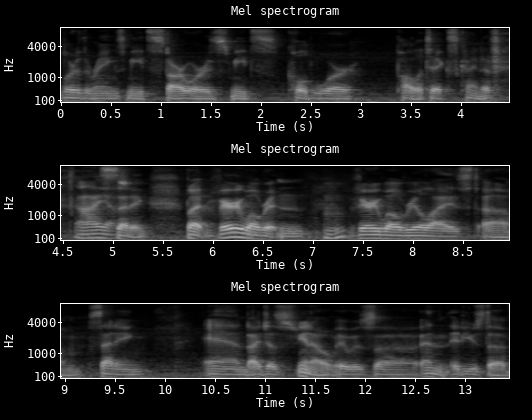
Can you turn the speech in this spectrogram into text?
Lord of the Rings meets Star Wars meets Cold War politics kind of Ah, yes. setting, but very well written, Mhm. very well realized um, setting, and I just you know it was uh, and it used a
